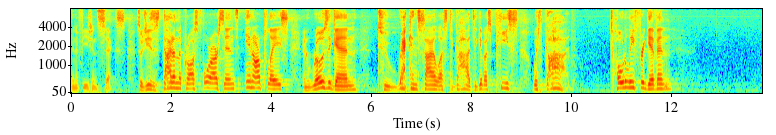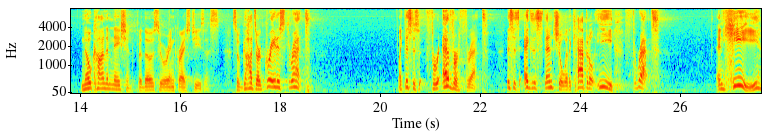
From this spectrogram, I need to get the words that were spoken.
in Ephesians 6. So Jesus died on the cross for our sins in our place and rose again to reconcile us to God, to give us peace with God. Totally forgiven, no condemnation for those who are in Christ Jesus. So God's our greatest threat. Like this is forever threat. This is existential with a capital E threat. And he,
